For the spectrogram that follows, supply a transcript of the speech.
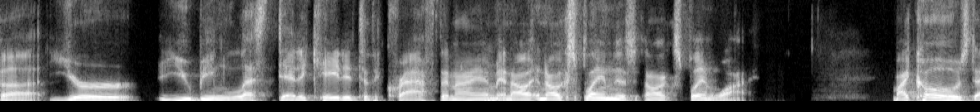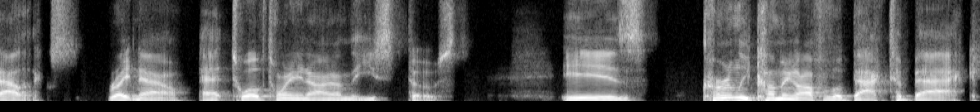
uh your you being less dedicated to the craft than I am. And I'll and I'll explain this, I'll explain why. My co-host Alex, right now at 1229 on the East Coast, is currently coming off of a back-to-back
